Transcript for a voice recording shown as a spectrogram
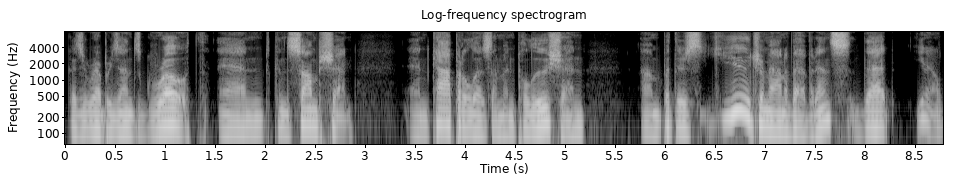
because it represents growth and consumption and capitalism and pollution. Um, but there's huge amount of evidence that you know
